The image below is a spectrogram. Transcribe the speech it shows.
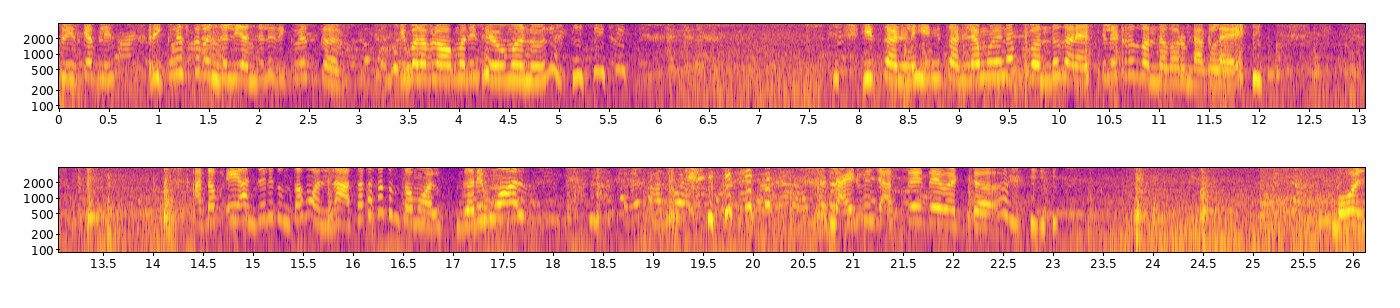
प्लीज काय प्लीज. रिक्वेस्ट कर अंजली अंजली रिक्वेस्ट कर की मला ब्लॉगमध्ये ठेव म्हणून. ही चढली ही चढल्यामुळे ना बंद झालं एस्केलेटरच बंद करून टाकलाय. आता ए अंजली तुमचा मॉल ना? असा कसा तुमचा मॉल गरीब मॉल लाइट बिल जास्त येते वाटत. बोल.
